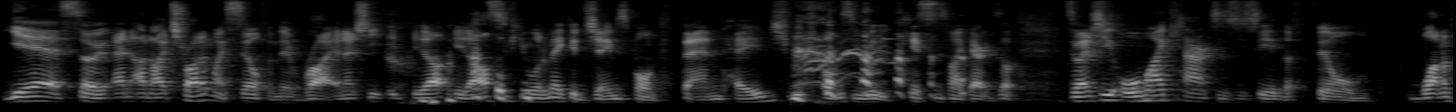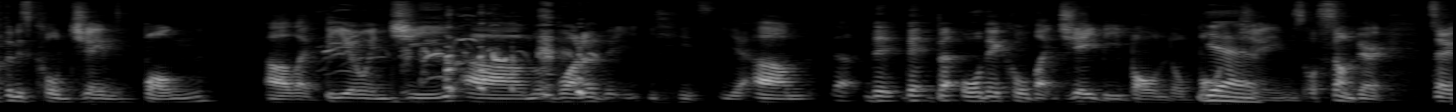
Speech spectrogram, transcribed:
yeah, so and, and I tried it myself, and they're right. And actually, it, it, it asks if you want to make a James Bond fan page, which obviously really pisses my characters off. So actually, all my characters you see in the film, one of them is called James Bong, uh, like B O N G. Um, one of the yeah, um, the, the, but or they're called like JB Bond or Bond yeah. James or some variant. So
